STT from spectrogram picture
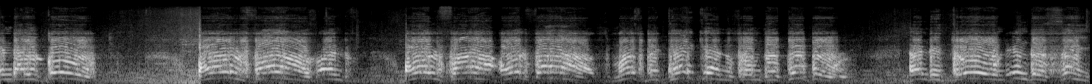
and I quote, all fires and all fire, all fires must be taken from the people and thrown in the sea.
